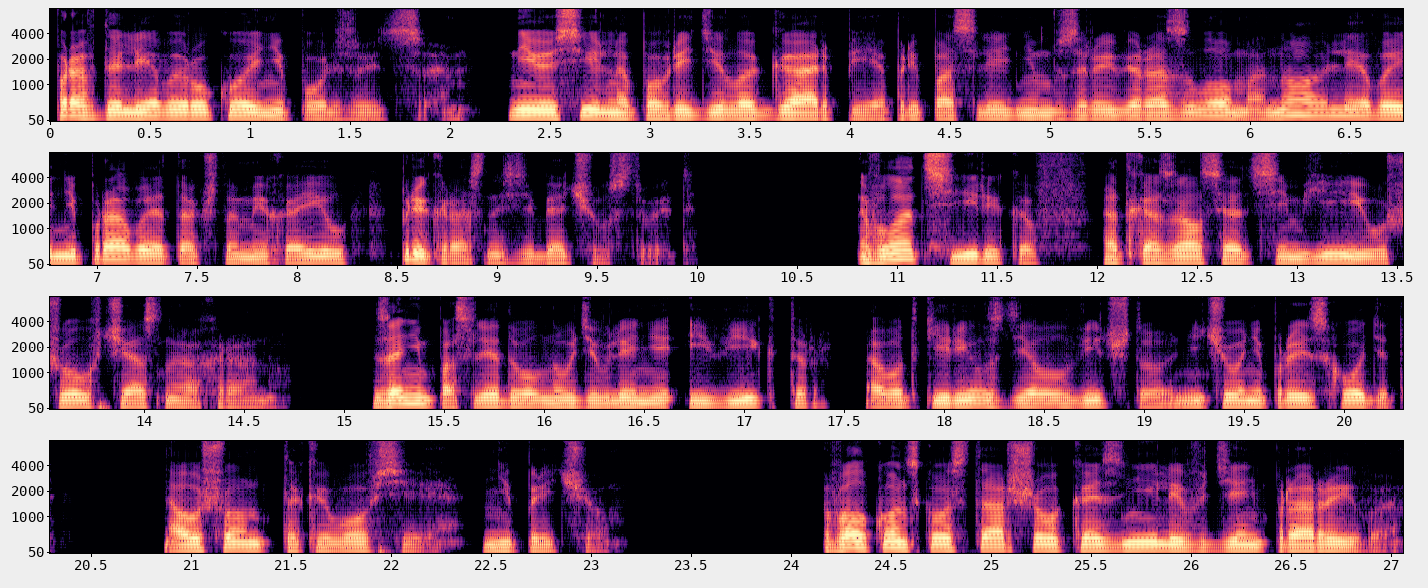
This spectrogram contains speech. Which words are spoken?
Правда, левой рукой не пользуется. Ее сильно повредила гарпия при последнем взрыве разлома, но левая не правая, так что Михаил прекрасно себя чувствует. Влад Сириков отказался от семьи и ушел в частную охрану. За ним последовал на удивление и Виктор, а вот Кирилл сделал вид, что ничего не происходит, а уж он так и вовсе ни при чем. Волконского-старшего казнили в день прорыва.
